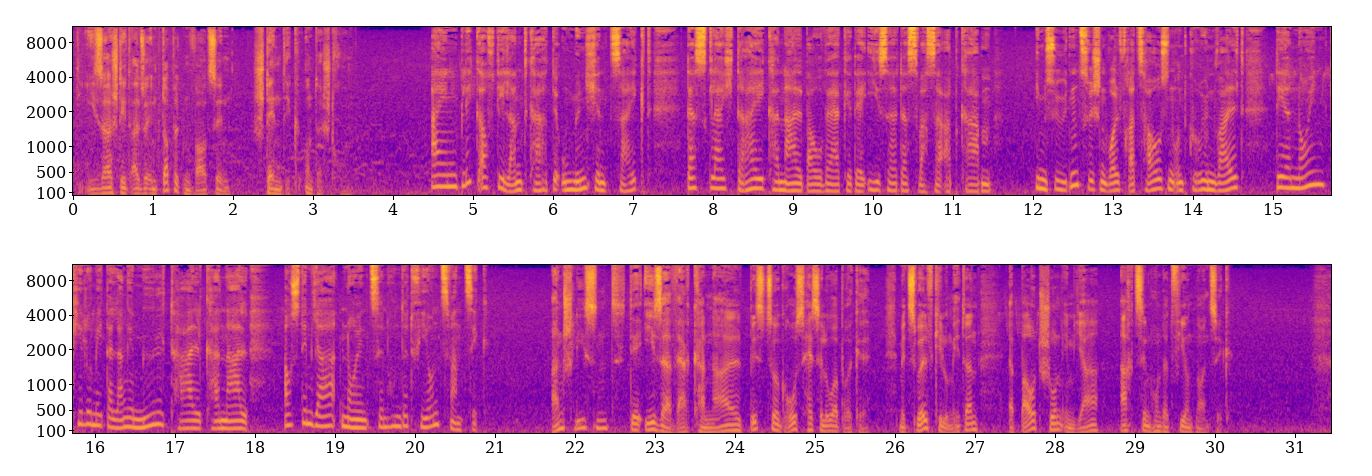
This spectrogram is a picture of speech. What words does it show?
Die Isar steht also im doppelten Wortsinn ständig unter Strom. Ein Blick auf die Landkarte um München zeigt, dass gleich drei Kanalbauwerke der Isar das Wasser abgraben. Im Süden zwischen Wolfratshausen und Grünwald der neun Kilometer lange Mühltalkanal aus dem Jahr 1924. Anschließend der Isarwerkkanal bis zur Großhesseloher Brücke mit zwölf Kilometern, erbaut schon im Jahr 1894.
